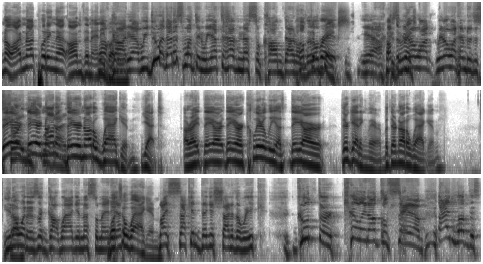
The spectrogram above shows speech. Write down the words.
no, I'm not putting that on them. Oh Anybody. God, yeah, we do. That is one thing we have to have Nestle calm down Pump a the little brakes. bit. Yeah, because we brakes. don't want we don't want him to destroy. They are they are not a, they are not a wagon yet. All right, they are they are clearly a, they are they're getting there, but they're not a wagon. You know what is a gut wagon Nestlemania? What's a wagon? My second biggest shot of the week, Gunther killing Uncle Sam. I love this.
